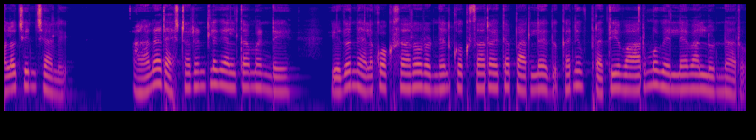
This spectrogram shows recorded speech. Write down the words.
ఆలోచించాలి. అలానే రెస్టారెంట్లకు వెళ్తామండి. ఏదో నెలకు ఒకసారో రెండు నెలలకు ఒకసారో అయితే పర్లేదు. కానీ ప్రతి వారము వెళ్ళే వాళ్ళు ఉన్నారు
